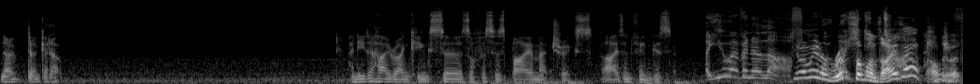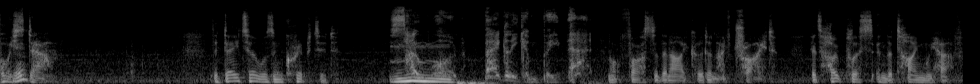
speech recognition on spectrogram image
No, don't get up. I need a high-ranking SIRS officer's biometrics, eyes and fingers. Are you having a laugh? You want me to We're rip someone's eyes out? I'll Keep do your it. voice yeah. down. The data was encrypted. So Mm. what? Bagley can beat that. Not faster than I could, and I've tried. It's hopeless in the time we have.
